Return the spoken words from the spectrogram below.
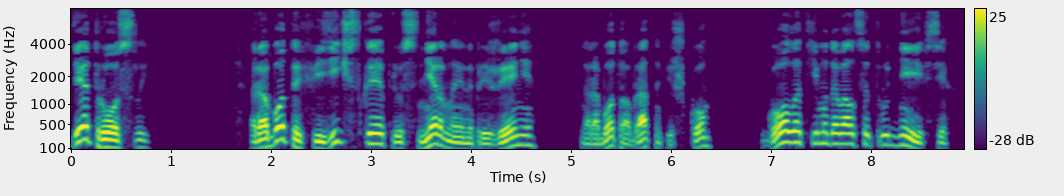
Дед рослый. Работа физическая плюс нервное напряжение, на работу обратно пешком. Голод ему давался труднее всех.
